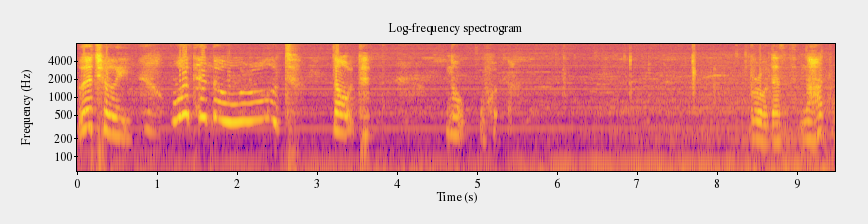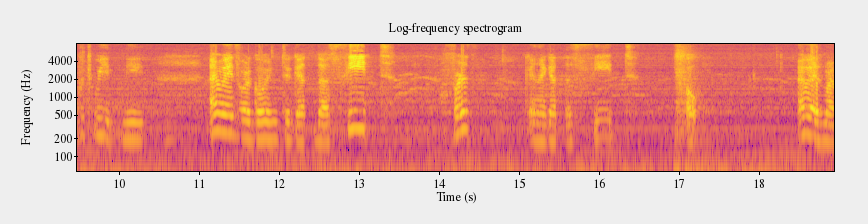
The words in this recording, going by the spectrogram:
literally, what in the world? No, no. Bro, that's not what we need. Anyways, we're going to get the seat first. Can I get the seat? Oh. Anyways, my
